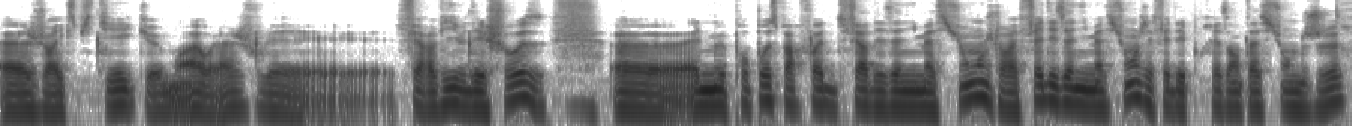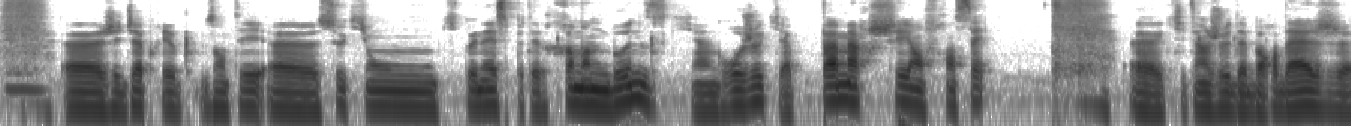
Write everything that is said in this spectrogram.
Euh, je leur ai expliqué que moi, voilà, je voulais faire vivre des choses. Euh, elles me proposent parfois de faire des animations. Je leur ai fait des animations. J'ai fait des présentations de jeux. Euh, j'ai déjà présenté euh, ceux qui ont qui connaissent peut-être Rum and Bones, qui est un gros jeu qui a pas marché en français, euh, qui est un jeu d'abordage euh,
